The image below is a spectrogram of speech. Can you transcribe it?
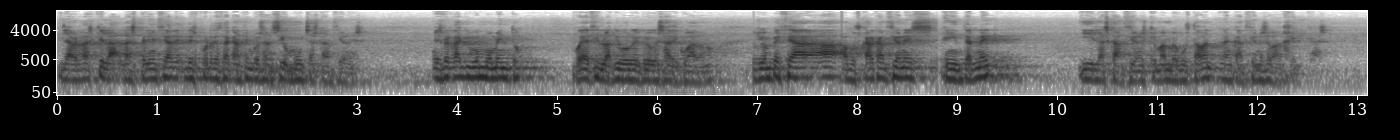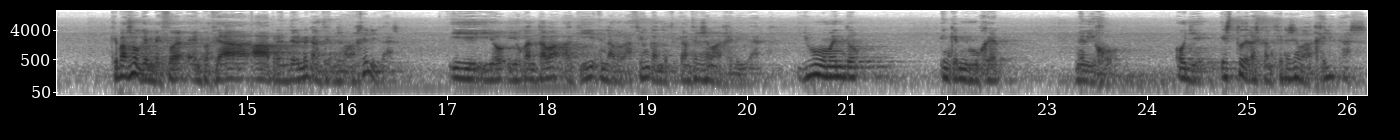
Y la verdad es que la, experiencia de, después de esta canción pues han sido muchas canciones. Es verdad que hubo un momento, voy a decirlo aquí porque creo que es adecuado. Yo empecé a buscar canciones en internet y las canciones que más me gustaban eran canciones evangélicas. ¿Qué pasó? Que empecé a aprenderme canciones evangélicas. Y yo, yo cantaba aquí en la adoración canciones evangélicas. Y hubo un momento en que mi mujer me dijo, oye, esto de las canciones evangélicas,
